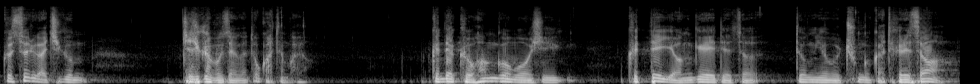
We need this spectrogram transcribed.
그 소리가 지금 제주교 목사님과 똑같은 거예요. 근데 그 황금 옷이 그때 연계에 대해서 능력을 준 것 같아요. 그래서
